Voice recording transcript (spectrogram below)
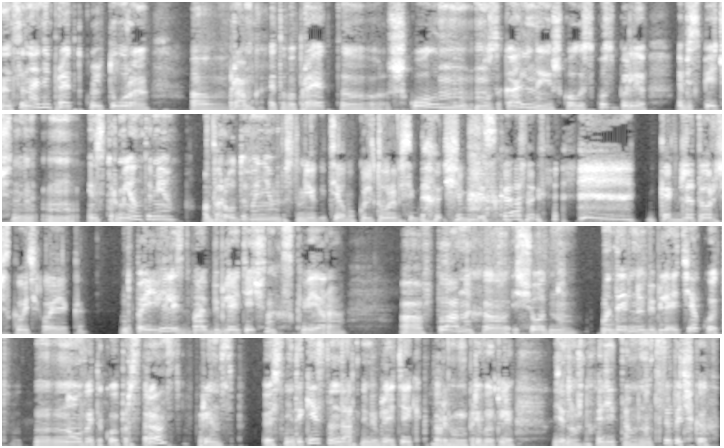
национальный проект культура, Э, в рамках этого проекта школы музыкальные, школы искусств были обеспечены инструментами, оборудованием. Просто мне тема культуры всегда очень близка, как для творческого человека. Появились два библиотечных сквера. Э, в планах э, еще одну модельную библиотеку. Это новое такое пространство, в принципе. То есть не такие стандартные библиотеки, к которым мы привыкли, где нужно ходить там на цыпочках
